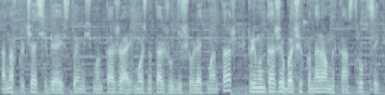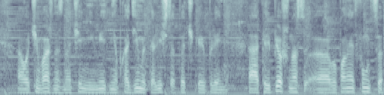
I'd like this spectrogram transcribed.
она включает в себя и стоимость монтажа, и можно также удешевлять монтаж. При монтаже больших панорамных конструкций а, очень важное значение имеет необходимое количество точек крепления. А, крепеж у нас выполняет функцию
